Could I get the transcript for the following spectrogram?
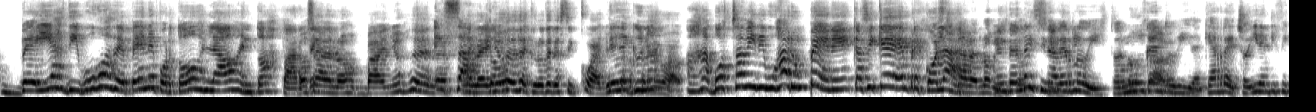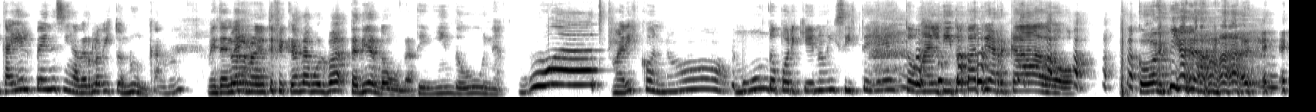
veías dibujos de pene por todos lados, en todas partes. O sea, en los baños de Exacto. colegios desde que uno tenía 5 años. Desde que no uno, dibujado. ajá, vos sabés dibujar un pene casi que en preescolar. Sin haberlo ¿Me visto, entendés? Sin sí. haberlo visto, Uno nunca en tu vida. Qué arrecho. Identificáis el pene sin haberlo visto nunca. ¿Me entendés? Pero no identificas la vulva teniendo una. Teniendo una. ¿What? Marisco, no. Mundo, ¿por qué nos hiciste esto? Maldito patriarcado. Coño la madre.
